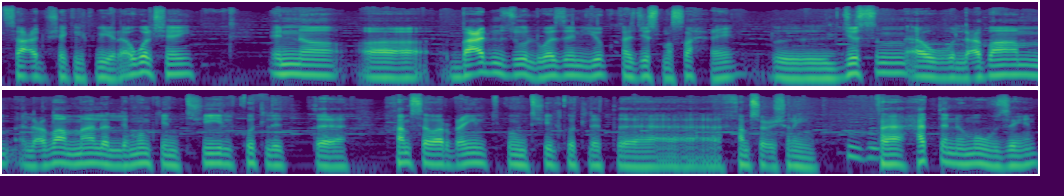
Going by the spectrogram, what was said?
تساعد بشكل كبير أول شيء إنه آه، بعد نزول الوزن يبقى جسمه صحي. الجسم أو العظام العظام ماله اللي ممكن تشيل كتلة آه، 45 تكون تشيل كتلة آه، 25 مهم. فحتى النمو زين.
